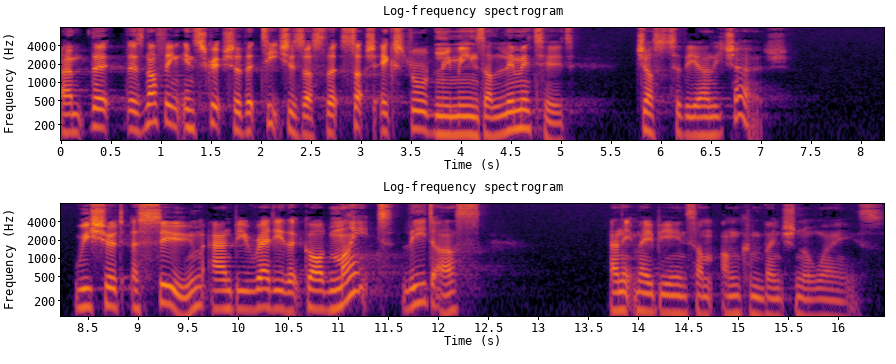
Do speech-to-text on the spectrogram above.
Um, there, there's nothing in Scripture that teaches us that such extraordinary means are limited just to the early church we should assume and be ready that God might lead us, and it may be in some unconventional ways.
